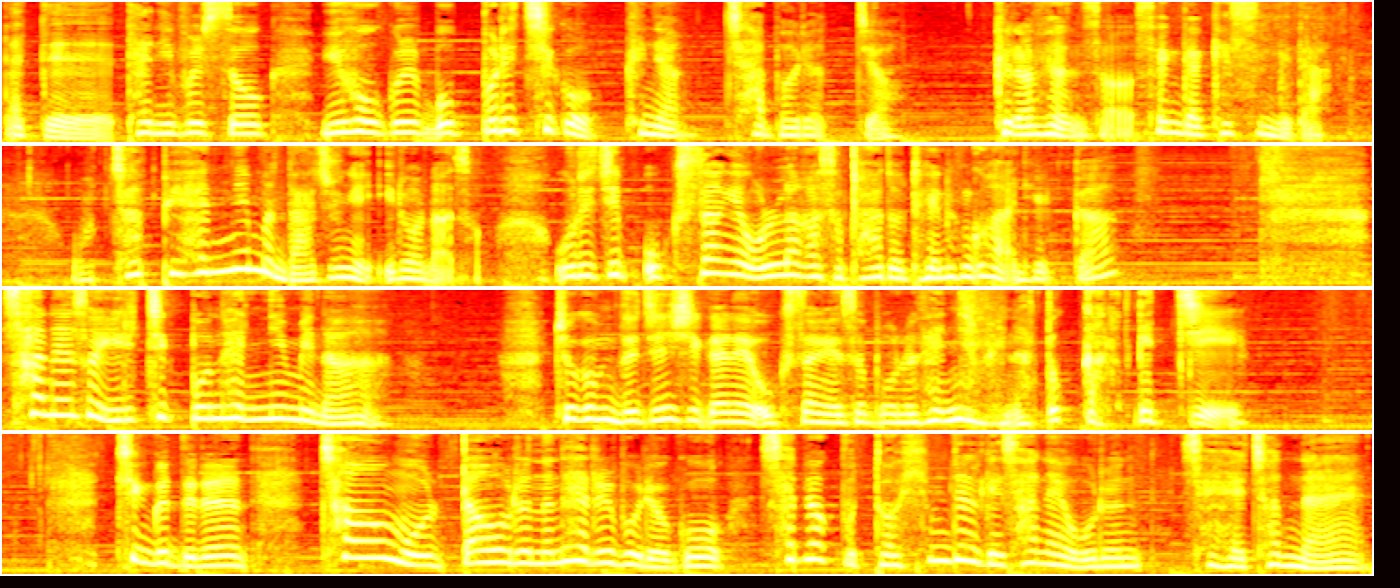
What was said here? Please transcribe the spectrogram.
따뜻한 이불 속 유혹을 못 부리치고 그냥 차버렸죠. 그러면서 생각했습니다. 어차피 햇님은 나중에 일어나서 우리 집 옥상에 올라가서 봐도 되는 거 아닐까? 산에서 일찍 본 햇님이나 조금 늦은 시간에 옥상에서 보는 햇님이나 똑같겠지. 친구들은 처음 떠오르는 해를 보려고 새벽부터 힘들게 산에 오른 새해 첫날,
